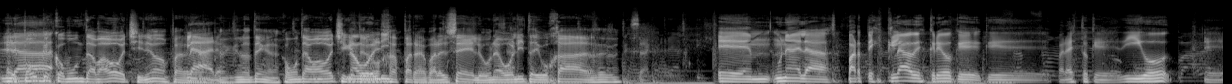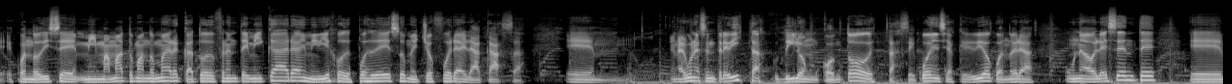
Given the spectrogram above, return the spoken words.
El la- poke es como un Tamagotchi, ¿no? Para, Claro. para que no tengas. Como un Tamagotchi que Una te dibujas para, para el celu, una bolita dibujada. Exacto. Eh, una de las partes claves, creo que, para esto que digo, eh, es cuando dice: Mi mamá tomando merca todo de frente de mi cara y mi viejo después de eso me echó fuera de la casa. Eh, en algunas entrevistas, Dillon contó estas secuencias que vivió cuando era un adolescente eh,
